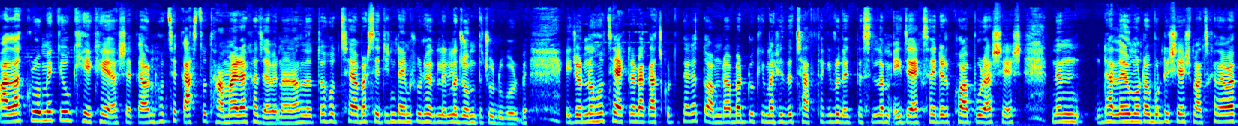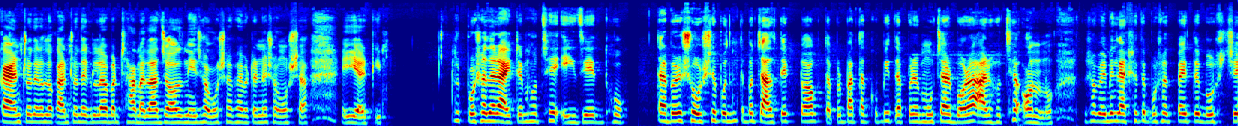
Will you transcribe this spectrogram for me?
পালাক্রমে কেউ খেয়ে খেয়ে আসে, কারণ হচ্ছে কাজ তো থামায় রাখা যাবে না, নাহলে তো হচ্ছে আবার সেটিং টাইম শুরু হয়ে গেলে এগুলো জমতে শুরু করবে। এই জন্য হচ্ছে একটানা কাজ করতে থাকে, তো আমরা আবার টুকি মাসিদের ছাদ থেকে একটু দেখতেছিলাম, এই যে এক সাইডের খোয়া পুরা শেষ দেন ঢালের মোটামুটি শেষ, মাঝখানে আবার কারেন্ট চলে গেলো কারেন্ট চলে গেলো, আবার ঝামেলা, জল নিয়ে সমস্যা ভাইব্রেটনের সমস্যা, এই আর কি। প্রসাদের আইটেম হচ্ছে এই যে ধোক, তারপরে সর্ষে পদিন তারপর চালতের টক, তারপর পাতাকপি তারপরে মোচার বড়া আর হচ্ছে অন্ন। তো সবাই মিলে একসাথে প্রসাদ পাইতে বসছে,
